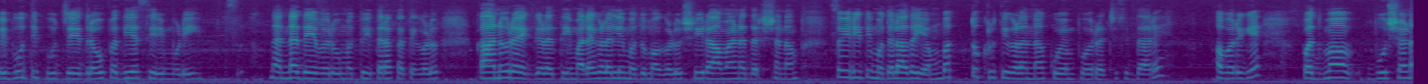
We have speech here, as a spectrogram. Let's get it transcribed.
ವಿಭೂತಿ ಪೂಜೆ, ದ್ರೌಪದಿಯ ಸಿರಿಮುಡಿ ನನ್ನ ದೇವರು ಮತ್ತು ಇತರ ಕಥೆಗಳು. ಕಾನೂರ ಹೆಗ್ಗಡತಿ, ಮಲೆಗಳಲ್ಲಿ ಮದುಮಗಳು, ಶ್ರೀರಾಮಾಯಣ ದರ್ಶನಂ. ಸೊ ಈ ರೀತಿ ಮೊದಲಾದ ಎಂಬತ್ತು ಕೃತಿಗಳನ್ನು ಕುವೆಂಪು ರಚಿಸಿದ್ದಾರೆ. ಅವರಿಗೆ ಪದ್ಮಭೂಷಣ,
